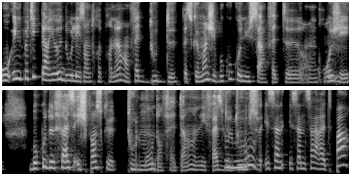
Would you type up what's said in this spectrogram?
ou une petite période où les entrepreneurs en fait doutent d'eux parce que moi j'ai beaucoup connu ça en fait euh, en gros mmh. j'ai beaucoup de phases et je pense que tout le monde en fait hein, les phases de doute et ça et ça ne s'arrête pas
